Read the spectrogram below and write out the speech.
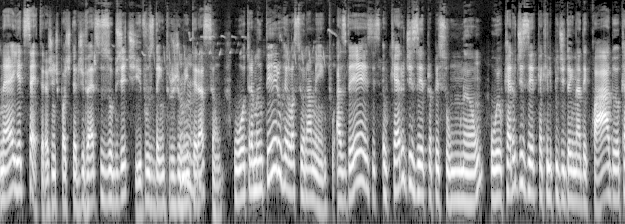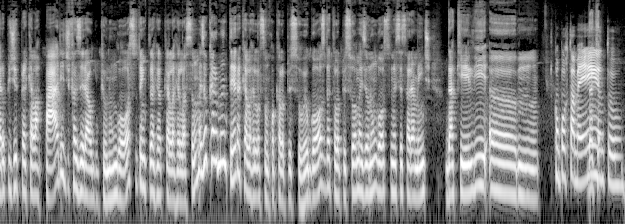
né? E etc. A gente pode ter diversos objetivos dentro de uma uhum. interação. O outro é manter o relacionamento. Às vezes, eu quero dizer para a pessoa um não, ou eu quero dizer que aquele pedido é inadequado, ou eu quero pedir para que ela pare de fazer algo que eu não gosto dentro daquela relação, mas eu quero manter aquela relação com aquela pessoa. Eu gosto daquela pessoa, mas eu não gosto necessariamente daquele. Um, comportamento. Daque,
